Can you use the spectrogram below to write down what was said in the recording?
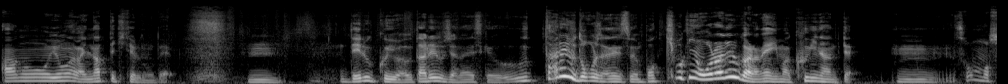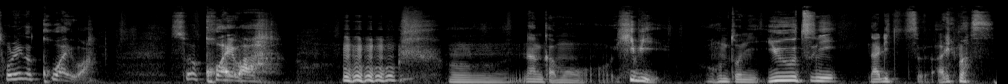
あの世の中になってきてるので、うん。出る杭は打たれるじゃないですけど、打たれるどころじゃないですよ。ボッキボキにおられるからね、今、杭なんて。うん、そ、もうそれが怖いわ。それは怖いわ。うん、なんかもう、日々、本当に憂鬱になりつつあります。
